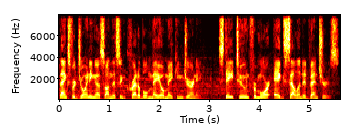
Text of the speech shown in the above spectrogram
Thanks for joining us on this incredible mayo-making journey. Stay tuned for more egg-cellent adventures.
